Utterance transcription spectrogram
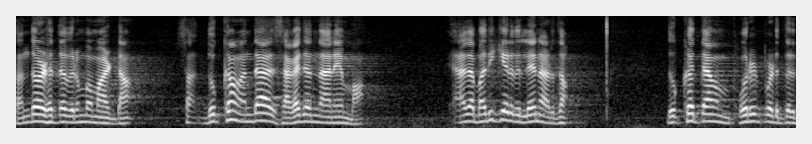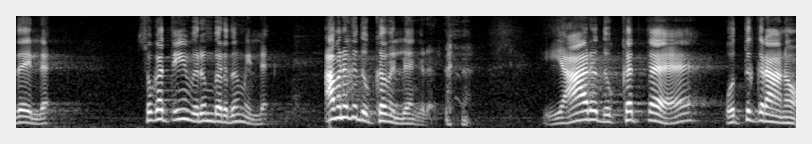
சந்தோஷத்தை விரும்ப மாட்டான். ச துக்கம் வந்தால் அது சகஜந்தானேம்மா அதை மதிக்கிறது இல்லைன்னு அர்த்தம். துக்கத்தை அவன் பொருட்படுத்துறதே இல்லை. சுகத்தையும் விரும்புகிறதும் இல்லை. அவனுக்கு துக்கம் இல்லைங்கிறார் யார் துக்கத்தை ஒத்துக்கிறானோ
